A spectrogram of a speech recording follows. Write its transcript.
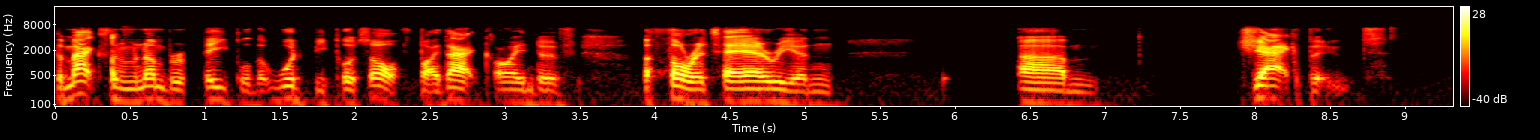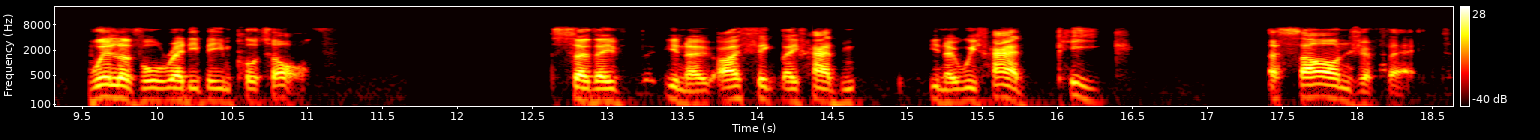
the maximum number of people that would be put off by that kind of authoritarian um, jackboot will have already been put off. So they've, you know, I think they've had, you know, we've had peak Assange effect,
